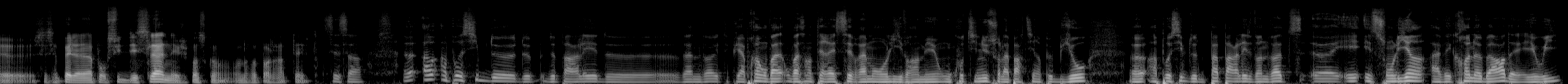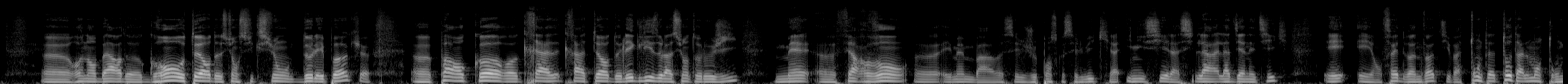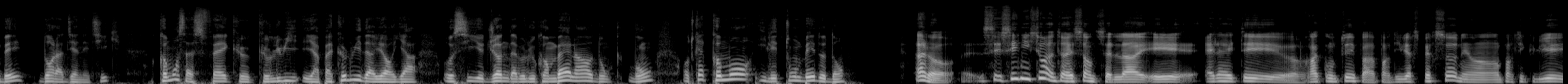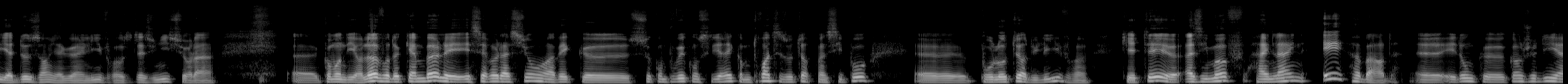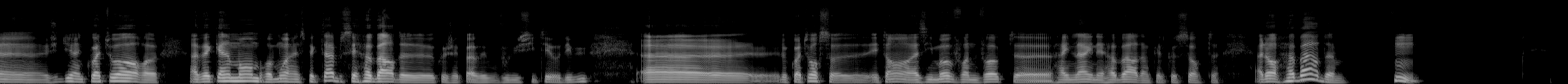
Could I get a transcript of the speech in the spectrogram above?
Euh, ça s'appelle la poursuite d'Eslan et je pense qu'on en reparlera peut-être. C'est ça. Euh, impossible de, de, parler de Van Voigt et puis après on va, on va s'intéresser vraiment au livre, hein, mais on continue sur la partie un peu bio. Euh, impossible de ne pas parler de Van Vogt et, et, son lien avec Ron Hubbard. Et oui, Ron Hubbard, grand auteur de science-fiction de l'époque, pas encore créateur de l'Église de la scientologie, mais euh, fervent, euh, et même bah, je pense que c'est lui qui a initié la, la, dianétique, et, et, en fait Van Vogt il va totalement tomber dans la dianétique. Comment ça se fait que, que lui, il n'y a pas que lui d'ailleurs, il y a aussi John W. Campbell, hein, donc bon, en tout cas, comment il est tombé dedans? Alors, c'est c'est une histoire intéressante celle-là, et elle a été euh, racontée par, diverses personnes, et en, particulier il y a deux ans, il y a eu un livre aux États-Unis sur la, euh, comment dire, l'œuvre de Campbell et, ses relations avec euh, ce qu'on pouvait considérer comme trois de ses auteurs principaux euh, pour l'auteur du livre, qui étaient euh, Asimov, Heinlein et Hubbard. Euh, et donc, euh, quand je dis un, je dis un quatuor euh, avec un membre moins respectable, c'est Hubbard euh, que j'ai pas voulu citer au début. Euh, le quatuor étant Asimov, Van Vogt, euh, Heinlein et Hubbard en quelque sorte. Alors Hubbard, hmm,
